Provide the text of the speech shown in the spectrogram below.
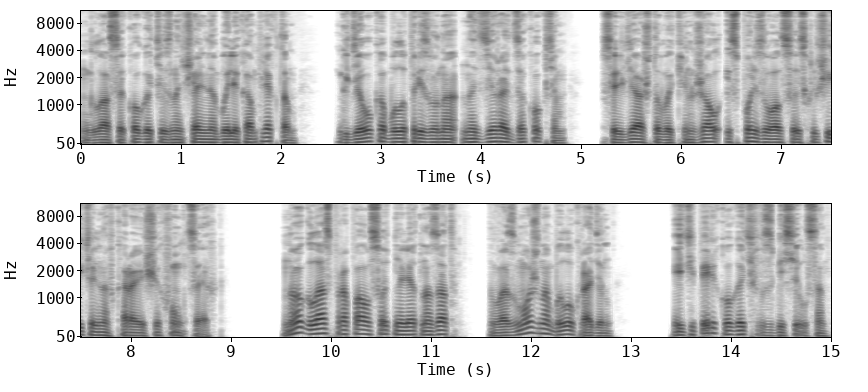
Глаз и коготь изначально были комплектом — где око было призвано надзирать за когтем, следя, чтобы кинжал использовался исключительно в карающих функциях. Но глаз пропал сотни лет назад, возможно, был украден. И теперь коготь взбесился.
